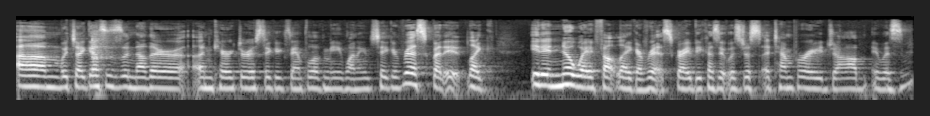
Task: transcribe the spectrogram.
um, which I guess is another uncharacteristic example of me wanting to take a risk. But it like it in no way felt like a risk, right? Because it was just a temporary job. It was, mm-hmm.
